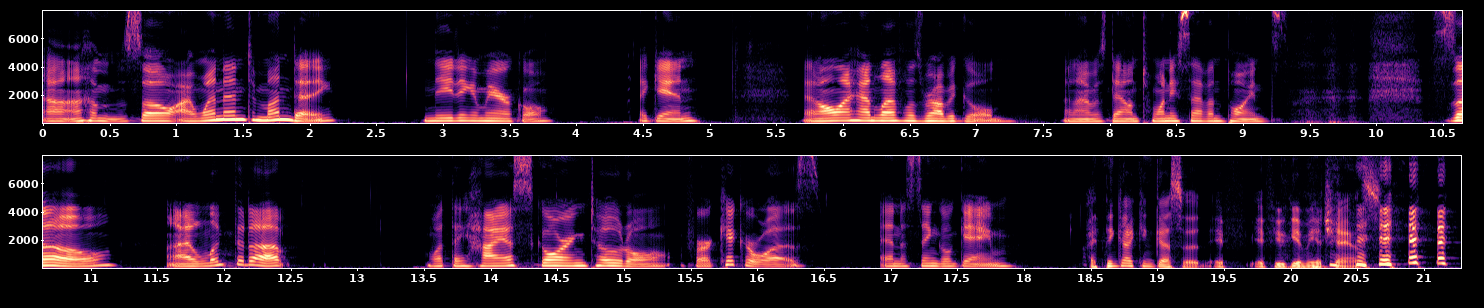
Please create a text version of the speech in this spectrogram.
Um, so I went into Monday needing a miracle again, and all I had left was Robbie Gould. and I was down 27 points. so I looked it up what the highest scoring total for a kicker was in a single game. I think I can guess it if if you give me a chance.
